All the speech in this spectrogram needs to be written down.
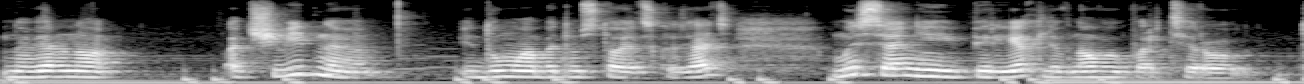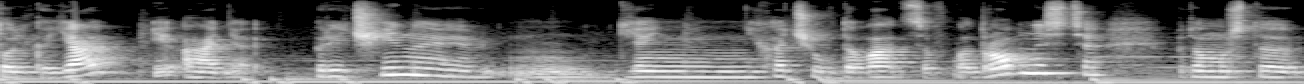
наверное, очевидная, и думаю, об этом стоит сказать. Мы с Аней переехали в новую квартиру, только я и Аня. Причины я не хочу вдаваться в подробности, потому что,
